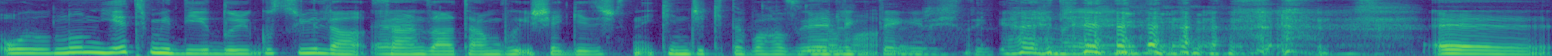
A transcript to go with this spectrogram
onun yetmediği duygusuyla evet. sen zaten bu işe giriştin. ikinci kitabı hazırlama. Birlikte giriştik. ee,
